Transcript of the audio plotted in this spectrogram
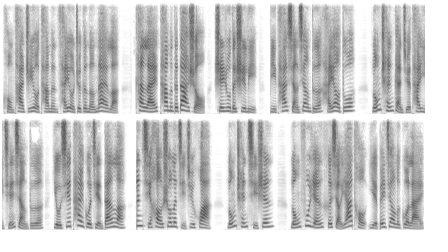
恐怕只有他们才有这个能耐了。看来他们的大手深入的势力，比他想象得还要多。龙晨感觉他以前想得有些太过简单了。跟齐浩说了几句话，龙晨起身。龙夫人和小丫头也被叫了过来，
